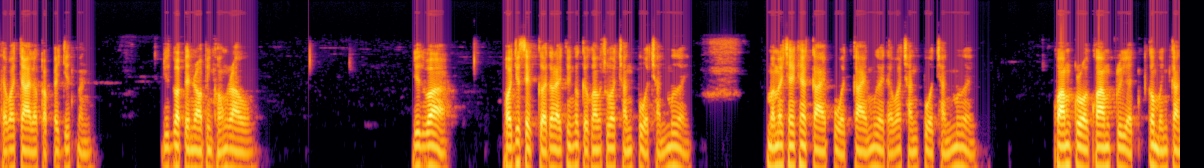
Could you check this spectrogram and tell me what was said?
แต่ว่าใจเรากลับไปยึดมัน ยึดว่าเป็นเราเป็นของเรา ยึดว่า พอยึดเสร็จเกิดอะไรขึ้นก็เกิดความรู้สึกว่าฉันปวดฉันเมื่อย มันไม่ใช่แค่กายปวดกายเมื่อย แต่ว่าฉันปวดฉันเมื่อย ความโกรธความเกลียดก็เหมือนกัน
